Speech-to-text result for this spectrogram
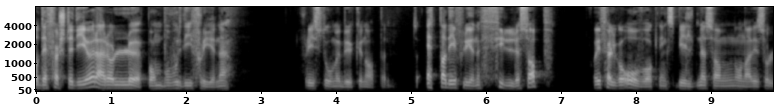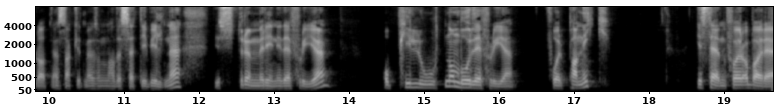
Og det første de gjør, er å løpe om bord de flyene. For de sto med buken åpen. Så ett av de flyene fylles opp. Og ifølge overvåkningsbildene som noen av de soldatene jeg snakket med, som hadde sett de bildene, de strømmer inn i det flyet. Og piloten om bord det flyet får panikk. Istedenfor å bare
